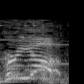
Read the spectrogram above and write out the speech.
Hurry up!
